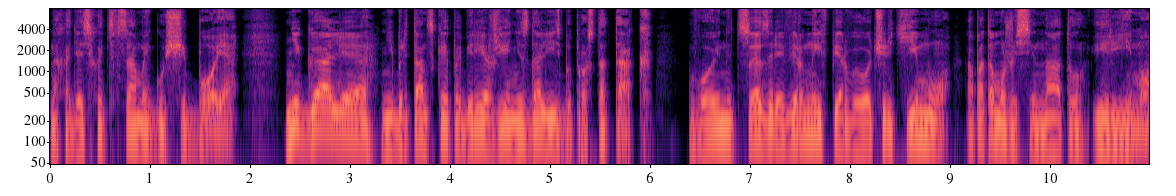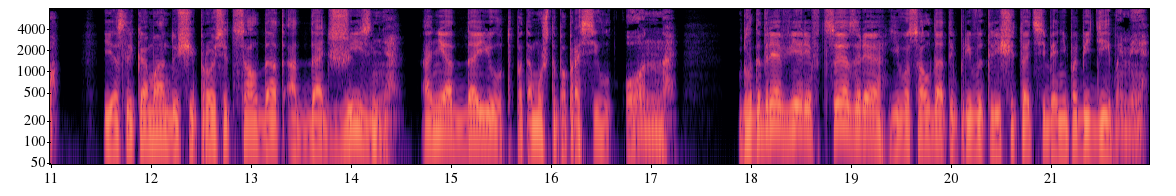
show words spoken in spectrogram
находясь хоть в самой гуще боя. Ни Галлия, ни британское побережье не сдались бы просто так. Воины Цезаря верны в первую очередь ему, а потом уже Сенату и Риму. Если командующий просит солдат отдать жизнь, они отдают, потому что попросил он. Благодаря вере в Цезаря его солдаты привыкли считать себя непобедимыми.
